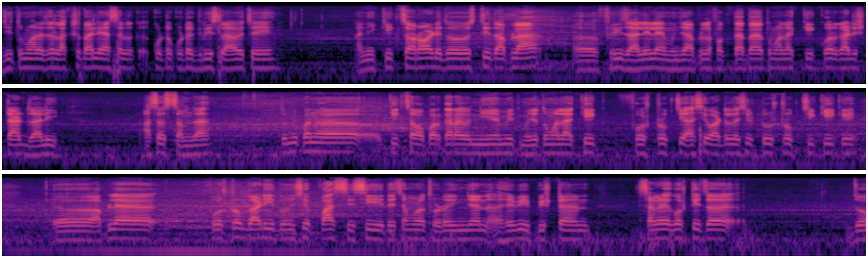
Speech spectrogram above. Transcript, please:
जी तुम्हाला जर लक्षात आली असेल कुठं कुठं ग्रीस लावायचं आहे आणि किकचा रॉड आहे जो व्यवस्थित आपला फ्री झालेला आहे. म्हणजे आपल्याला फक्त आता तुम्हाला किकवर गाडी स्टार्ट झाली. असंच समजा. तुम्ही पण किकचा वापर करा नियमित. म्हणजे तुम्हाला किक फोर स्ट्रोकची अशी वाटेल अशी टू स्ट्रोकची किक आहे. आपल्या फोर स्ट्रोक गाडी दोनशे पाच सी सी आहे. त्याच्यामुळं थोडं इंजन हेवी पिस्टन सगळ्या गोष्टीचं जो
